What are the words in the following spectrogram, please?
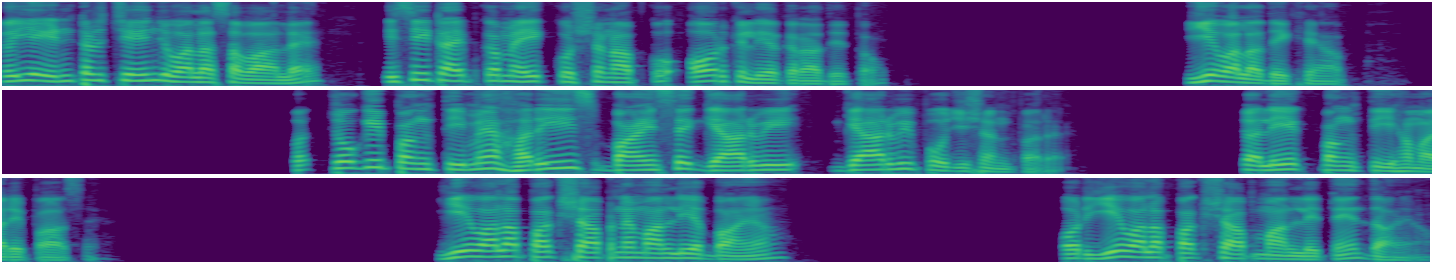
तो ये इंटरचेंज वाला सवाल है। इसी टाइप का मैं एक क्वेश्चन आपको और क्लियर करा देता हूँ। ये वाला देखें आप। बच्चों की पंक्ति में हरीश बाएँ से ग्यारहवीं ग्यारहवीं पोजीशन पर है। चलिए एक पंक्ति हमारे पास है। ये वाला पक्ष आपने मान लिया बाया। और ये वाला पक्ष आप मान लेते हैं दाया।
